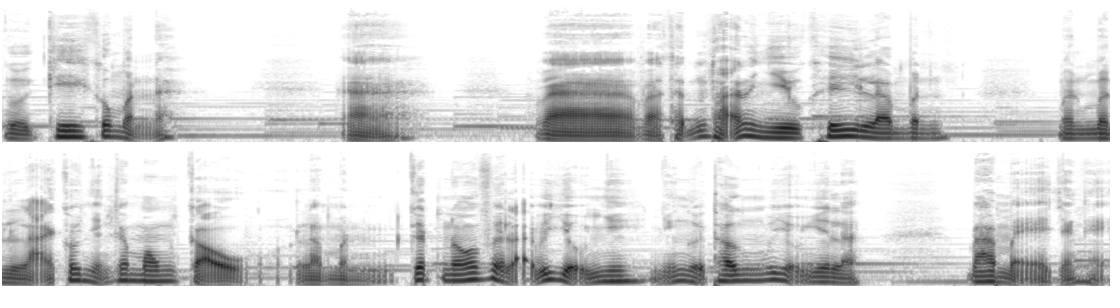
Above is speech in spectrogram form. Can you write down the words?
người kia của mình á. À và và thỉnh thoảng là nhiều khi là mình mình mình lại có những cái mong cầu là mình kết nối với lại ví dụ như những người thân ví dụ như là ba mẹ chẳng hạn.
